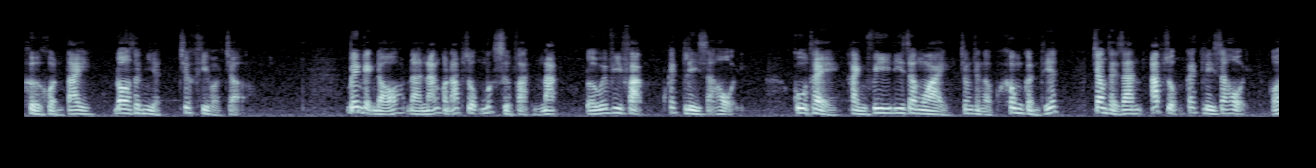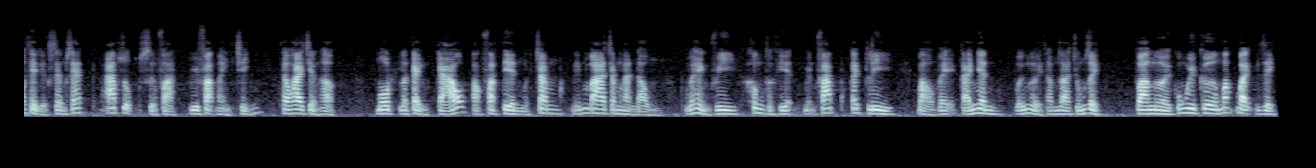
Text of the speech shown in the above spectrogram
khử khuẩn tay, đo thân nhiệt trước khi vào chợ. Bên cạnh đó, Đà Nẵng còn áp dụng mức xử phạt nặng đối với vi phạm cách ly xã hội. Cụ thể, hành vi đi ra ngoài trong trường hợp không cần thiết trong thời gian áp dụng cách ly xã hội có thể được xem xét áp dụng xử phạt vi phạm hành chính theo hai trường hợp. Một là cảnh cáo hoặc phạt tiền 100 đến 300 ngàn đồng với hành vi không thực hiện biện pháp cách ly, bảo vệ cá nhân với người tham gia chống dịch và người có nguy cơ mắc bệnh dịch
